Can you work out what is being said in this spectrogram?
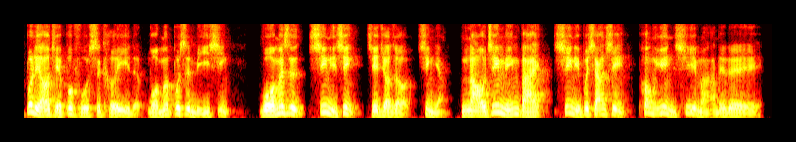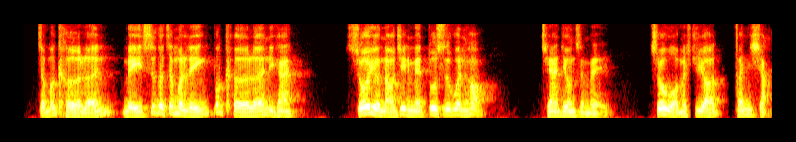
不了解不服是可以的，我们不是迷信，我们是心理信，这叫做信仰。脑筋明白，心里不相信，碰运气嘛，对不对？怎么可能每次都这么灵？不可能，你看，所有脑筋里面都是问号。亲爱的弟兄姊妹，所以我们需要分享，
